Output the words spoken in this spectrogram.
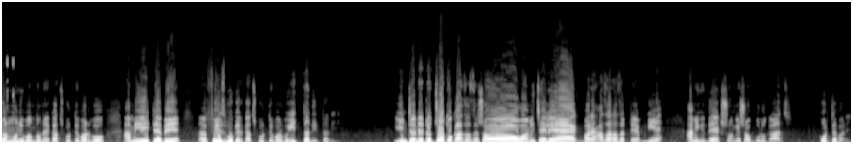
জন্ম নিবন্ধনের কাজ করতে পারব, আমি এই ট্যাবে ফেসবুকের কাজ করতে পারব, ইত্যাদি ইত্যাদি। ইন্টারনেটে যত কাজ আছে, সব আমি চাইলে একবারে হাজার হাজার ট্যাব নিয়ে আমি কিন্তু একসঙ্গে সবগুলো কাজ করতে পারি।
